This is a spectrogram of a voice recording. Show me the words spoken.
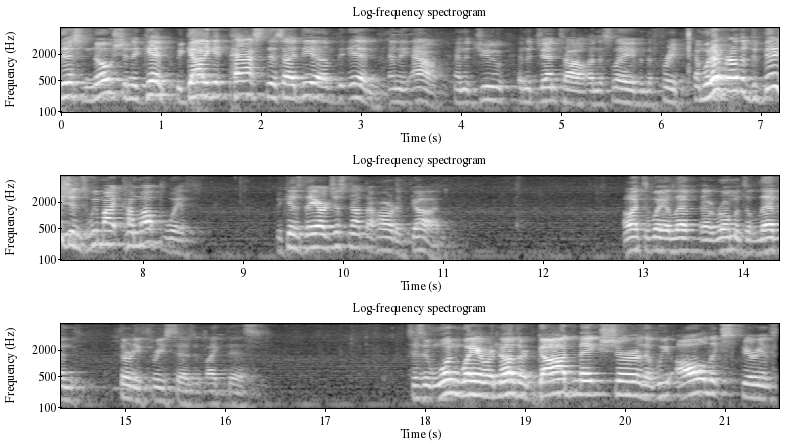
this notion, again, we got to get past this idea of the in and the out, and the Jew and the Gentile, and the slave and the free, and whatever other divisions we might come up with, because they are just not the heart of God. I like the way 11, uh, Romans 11 33 says it like this. It says, in one way or another, God makes sure that we all experience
